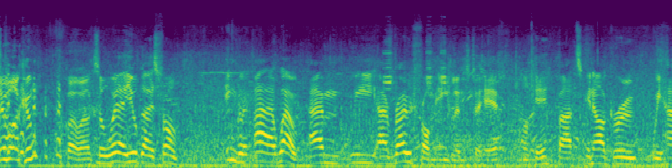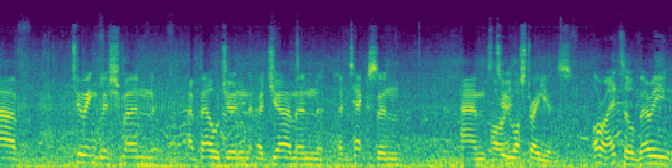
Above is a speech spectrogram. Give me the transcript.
You're welcome. Well, well. So where are you guys from? England. Uh, well, um, we uh, rode from England to here, Okay. but in our group we have two Englishmen, a Belgian, a German, a Texan, and All two right. Australians. All right. So very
